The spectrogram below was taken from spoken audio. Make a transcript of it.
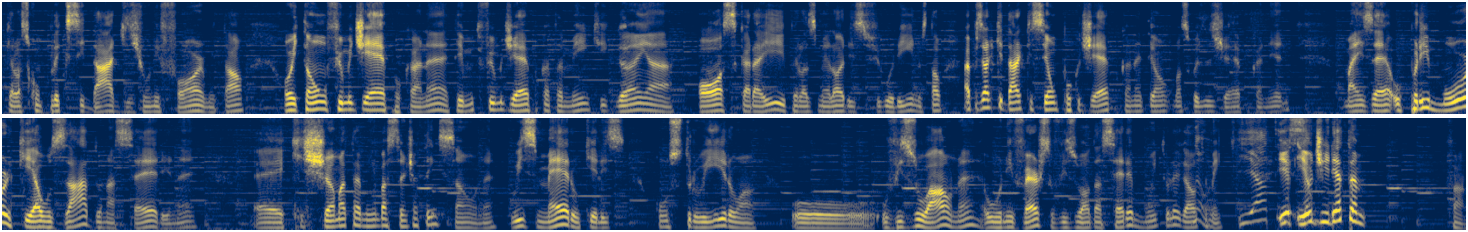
Aquelas complexidades de uniforme e tal. Ou então um filme de época, né? Tem muito filme de época também que ganha Oscar aí pelas melhores figurinos tal. Apesar que Dark ser um pouco de época, né? Tem algumas coisas de época nele. Mas é o primor que é usado na série, né? É, que chama também bastante atenção, né? O esmero que eles construíram o, o visual, né? O universo visual da série é muito legal Não, também. E, a E, atenção... e eu diria também. Fala.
